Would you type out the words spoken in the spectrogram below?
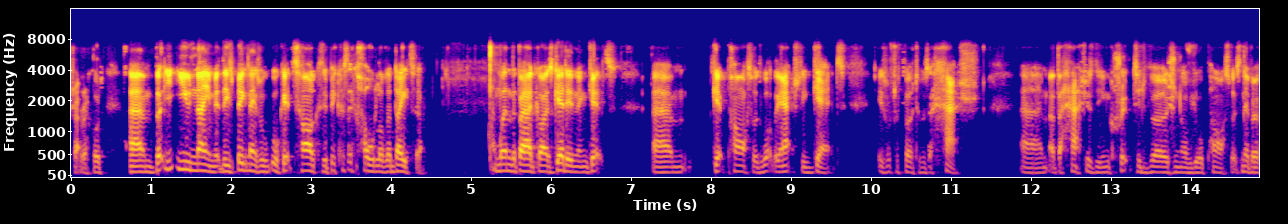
track record. Um, but you, name it, these big names will, will, get targeted because they hold a lot of data. And when the bad guys get in and get um, get passwords, what they actually get is what's referred to as a hash. Um, the hash is the encrypted version of your password. It's never,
